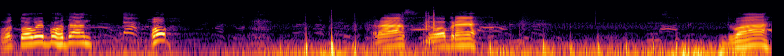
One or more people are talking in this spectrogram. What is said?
Готовий Богдан? Оп! Раз, добре. Два.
